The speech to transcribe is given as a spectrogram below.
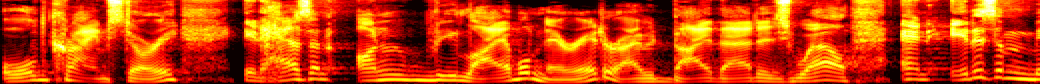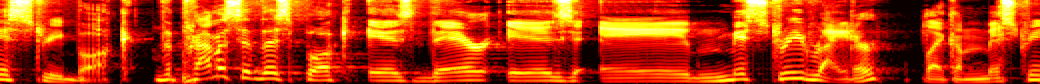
old crime story. It has an unreliable narrator. I would buy that as well. And it is a mystery book. The premise of this book is there is a mystery writer, like a mystery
